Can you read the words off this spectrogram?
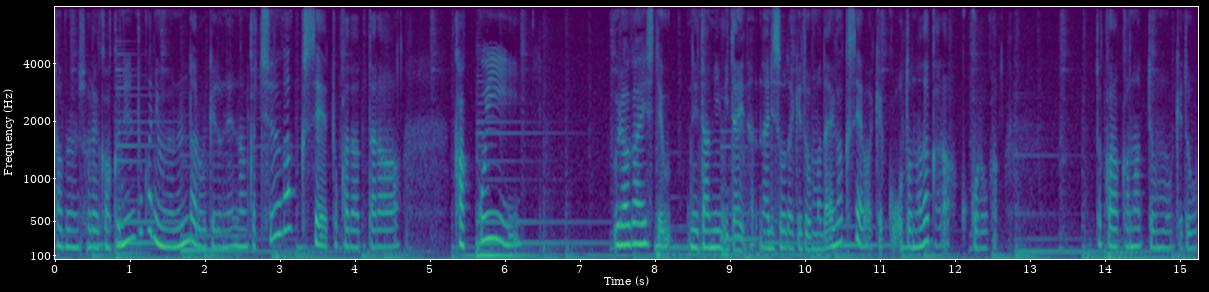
多分それ学年とかにもよるんだろうけどね。なんか中学生とかだったらかっこいい裏返して妬みみたいになりそうだけど、まあ、大学生は結構大人だから心が。だからかなって思うけど。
